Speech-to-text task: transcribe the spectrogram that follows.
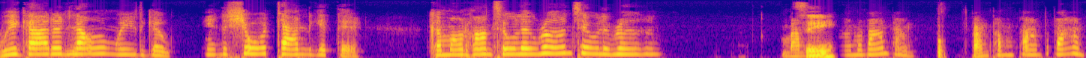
We got a long ways to go and a short time to get there. Come on, Han Solo, run, Solo, run. Bum, See? bum, bum, bum, bum, bum, bum, bum.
